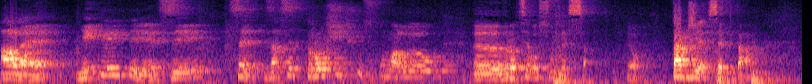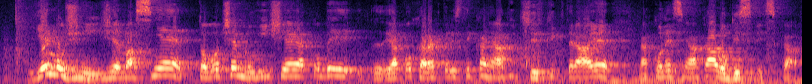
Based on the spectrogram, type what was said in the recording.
ale některé ty věci se zase trošičku zpomalují e, v roce 80. Jo. Takže se ptám, je možný, že vlastně to, o čem mluvíš, je jakoby, jako charakteristika nějaký křivky, která je nakonec nějaká logistická.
